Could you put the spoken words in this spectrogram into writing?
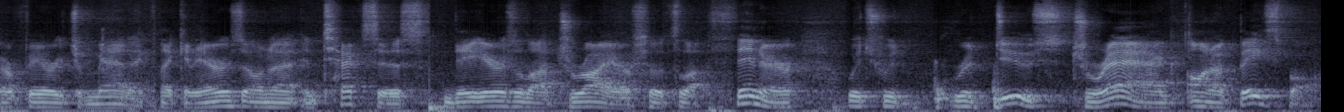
are very dramatic. Like in Arizona and Texas, the air is a lot drier, so it's a lot thinner, which would reduce drag on a baseball.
